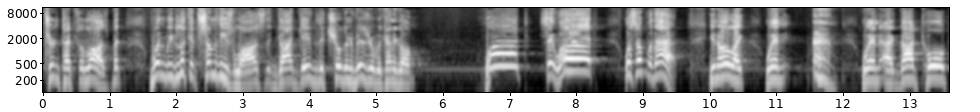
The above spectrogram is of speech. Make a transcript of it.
certain types of laws, but when we look at some of these laws that God gave to the children of Israel, we kind of go, what? Say what? What's up with that? You know, like when, when uh, God told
